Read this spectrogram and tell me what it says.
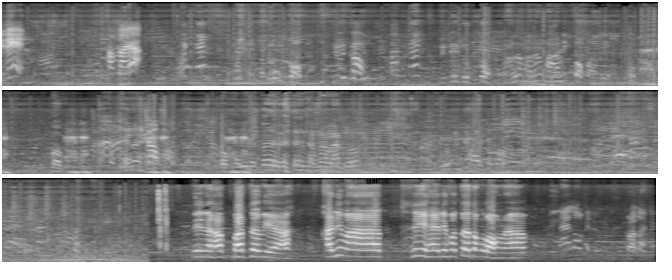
ดีดิทำไรอะ ดูกบดูกบนี่นี่ดูกบมาแล้วมาแล้วมานี่กบอะนี่กบกบใช่ไหมจบกบแฮร์รี่พอตเตอร์ทำน่ารักเนาะ นี่นะครับบัตเตอร์เบียร์ใครที่มาที่แฮร์รี่พอตเตอร์ต้องลองนะครับได้ลองให้ดูอร่อยไหม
